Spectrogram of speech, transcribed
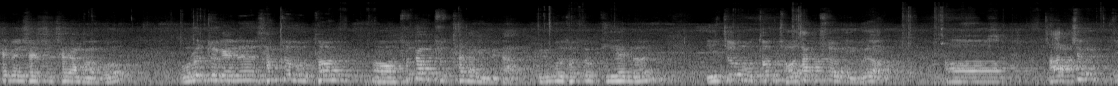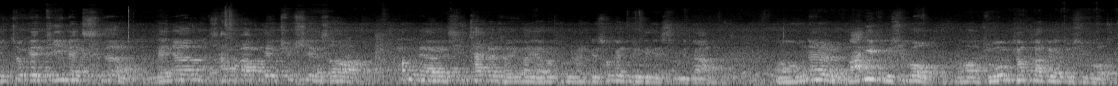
캐벤 샤시 차량하고 오른쪽에는 3.5톤 어, 초장축 차량입니다. 그리고 저쪽 뒤에는 2.5톤 저상축이고요. 어, 좌측 뒤쪽의 D-Max는 내년 상반기에 출시해서 판매할 신차를 저희가 여러분들께 소개드리게 됐습니다. 어, 오늘 많이 보시고 어, 좋은 평가도 해주시고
